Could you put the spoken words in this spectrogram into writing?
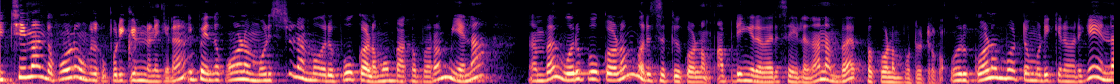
நிச்சயமாக இந்த கோலம் உங்களுக்கு பிடிக்கும்னு நினைக்கிறேன். இப்போ இந்த கோலம் முடிச்சுட்டு நம்ம ஒரு பூக்கோலமும் பார்க்க போகிறோம் ஏன்னா நம்ம ஒரு பூக்கோளம் ஒரு சிக்கு கோலம் அப்படிங்கிற வரிசையில் தான் நம்ம இப்போ கோலம் போட்டுட்ருக்கோம் ஒரு கோலம் போட்டு முடிக்கிற வரைக்கும் என்ன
